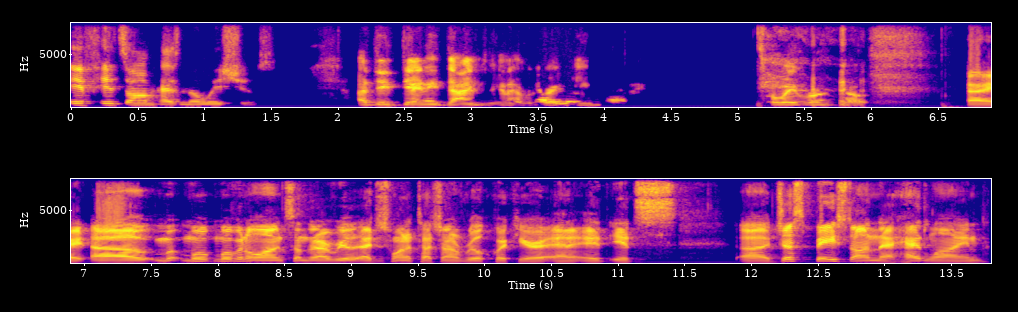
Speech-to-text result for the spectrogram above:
if his arm has no issues. I think Danny Dimes is going to have a great game. Oh wait, wrong show. All right, uh, m- moving along. Something I really, I just want to touch on real quick here, and it, it's uh, just based on the headline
